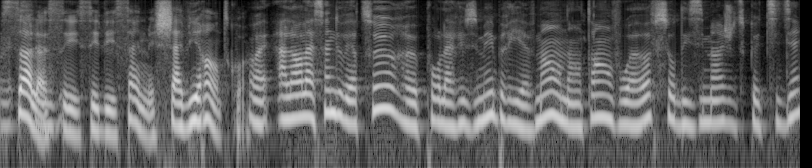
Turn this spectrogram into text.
Ça, là, C'est- c'est des scènes, mais chavirantes, quoi. Ouais. Alors, la scène d'ouverture, euh, pour la résumer brièvement, on entend en voix off sur des images du quotidien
